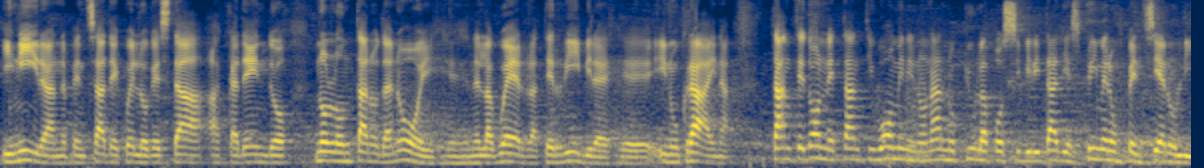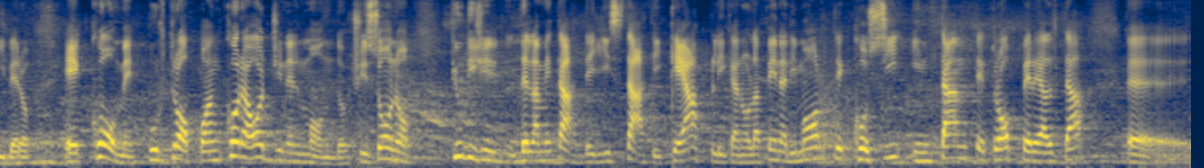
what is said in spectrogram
in Iran, pensate a quello che sta accadendo non lontano da noi, eh, nella guerra terribile eh, in Ucraina tante donne e tanti uomini non hanno più la possibilità di esprimere un pensiero libero. E come purtroppo ancora oggi nel mondo ci sono più della metà degli stati che applicano la pena di morte, così in tante troppe realtà eh,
